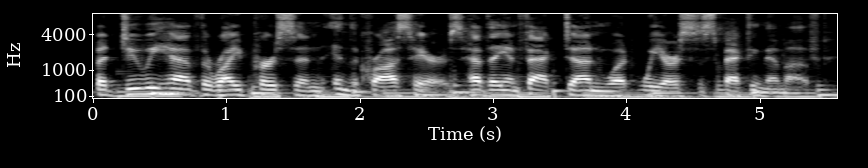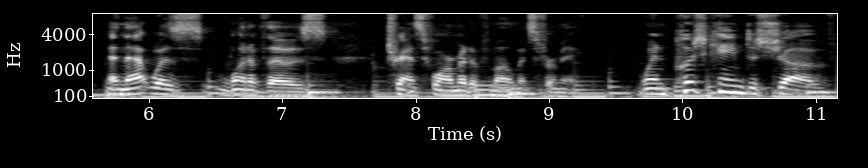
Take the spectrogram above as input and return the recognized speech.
but do we have the right person in the crosshairs? Have they, in fact, done what we are suspecting them of? And that was one of those transformative moments for me. When push came to shove,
